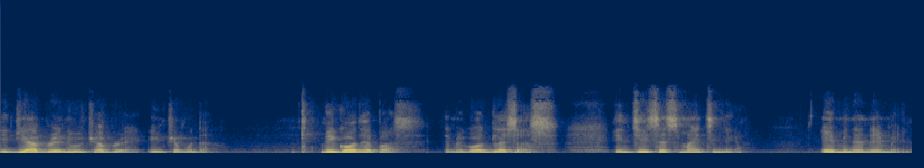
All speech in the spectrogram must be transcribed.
edua brɛ ne otwa may god help us and may god bless us. In jesus mighty name. Amen and amen.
